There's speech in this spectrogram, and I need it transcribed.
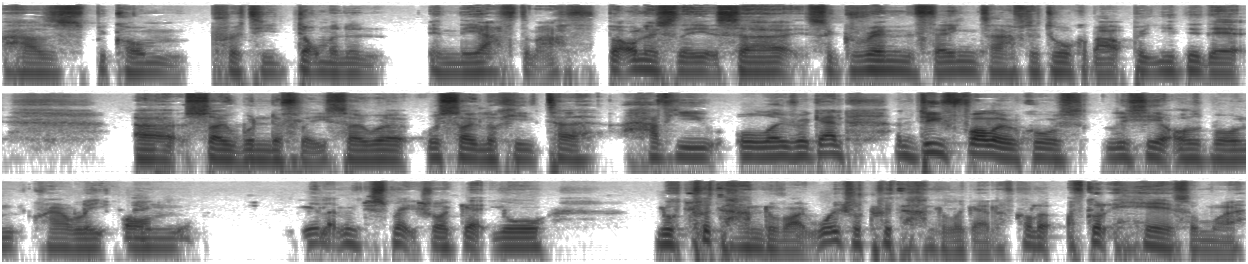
has become pretty dominant in the aftermath. But honestly, it's a it's a grim thing to have to talk about. But you did it uh, so wonderfully. So we're we're so lucky to have you all over again. And do follow, of course, Lucia Osborne Crowley on let me just make sure I get your your Twitter handle right. What is your Twitter handle again? I've got it. I've got it here somewhere.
